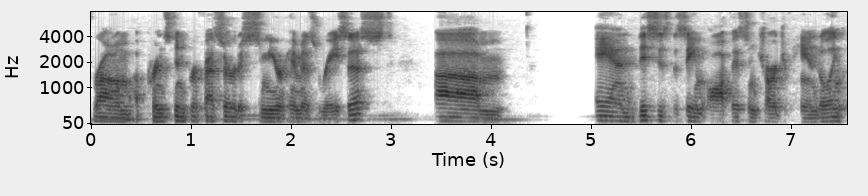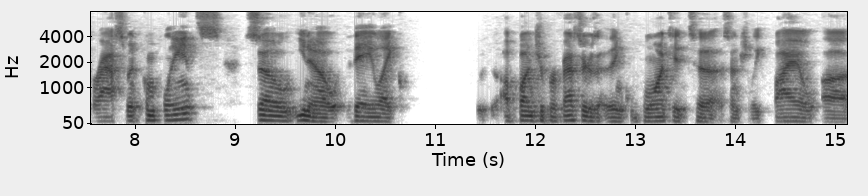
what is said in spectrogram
from a Princeton professor to smear him as racist. Um, and this is the same office in charge of handling harassment complaints. So, you know, they like a bunch of professors, I think, wanted to essentially file a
